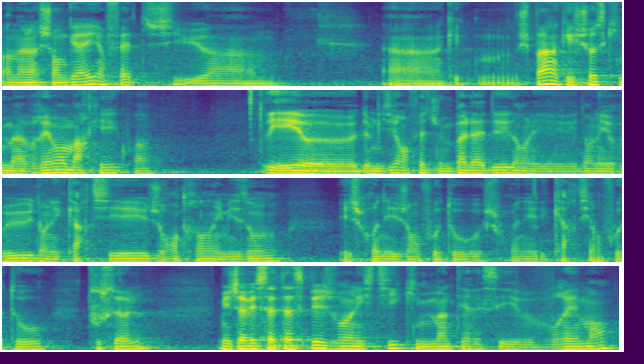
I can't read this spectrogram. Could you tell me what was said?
en allant à Shanghai, en fait, j'ai eu un, je sais pas, quelque chose qui m'a vraiment marqué, quoi. Et de me dire en fait, je me baladais dans les, dans les rues, dans les quartiers, je rentrais dans les maisons. Et je prenais les gens en photo, je prenais les quartiers en photo, tout seul. Mais j'avais cet aspect journalistique qui m'intéressait vraiment.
